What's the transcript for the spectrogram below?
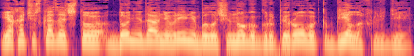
Я хочу сказать, что до недавнего времени было очень много группировок белых людей.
